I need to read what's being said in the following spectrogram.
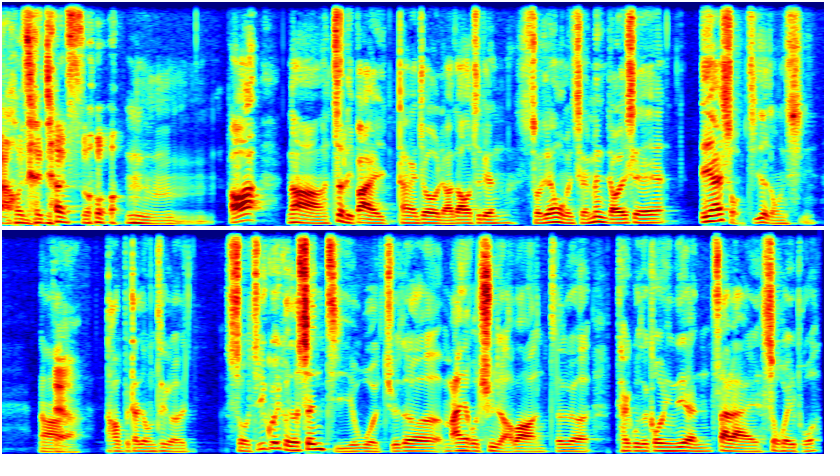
啦，或者这样说。嗯，好啊，那这礼拜大概就聊到这边。首先，我们前面聊一些 AI 手机的东西，那对啊，大家不带动这个。手机规格的升级，我觉得蛮有趣的，好不好？这个台股的供应链再来收回一波，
